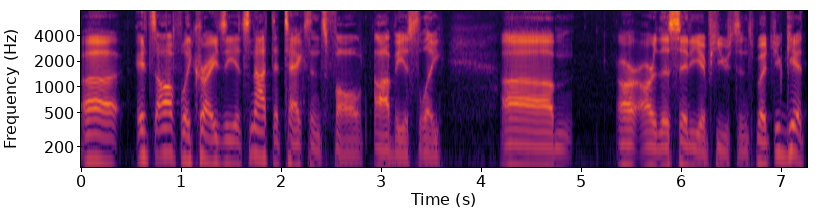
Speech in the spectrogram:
uh, it's awfully crazy. It's not the Texans' fault, obviously, um, or, or the city of Houston's, but you get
